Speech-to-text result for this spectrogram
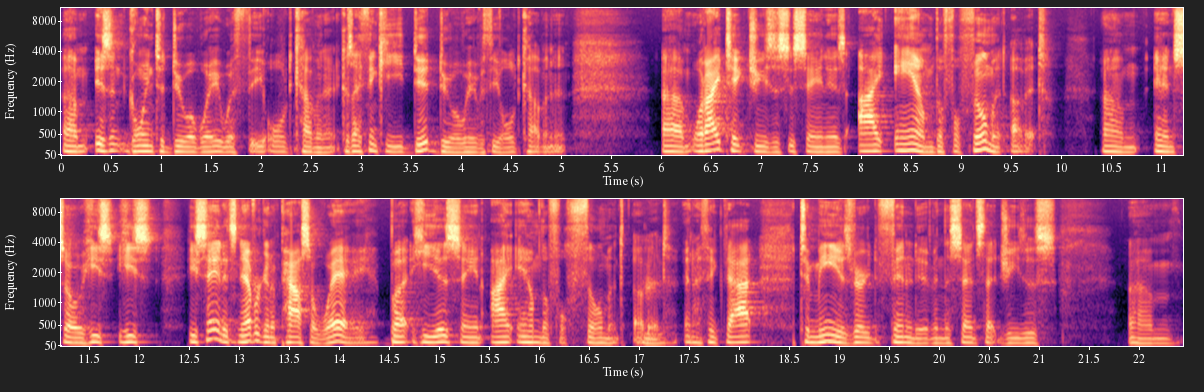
um, isn't going to do away with the old covenant, because I think he did do away with the old covenant. Um, what I take Jesus is saying is, I am the fulfillment of it. Um, and so he's he's he's saying it's never going to pass away, but he is saying I am the fulfillment of it. And I think that to me is very definitive in the sense that Jesus um,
